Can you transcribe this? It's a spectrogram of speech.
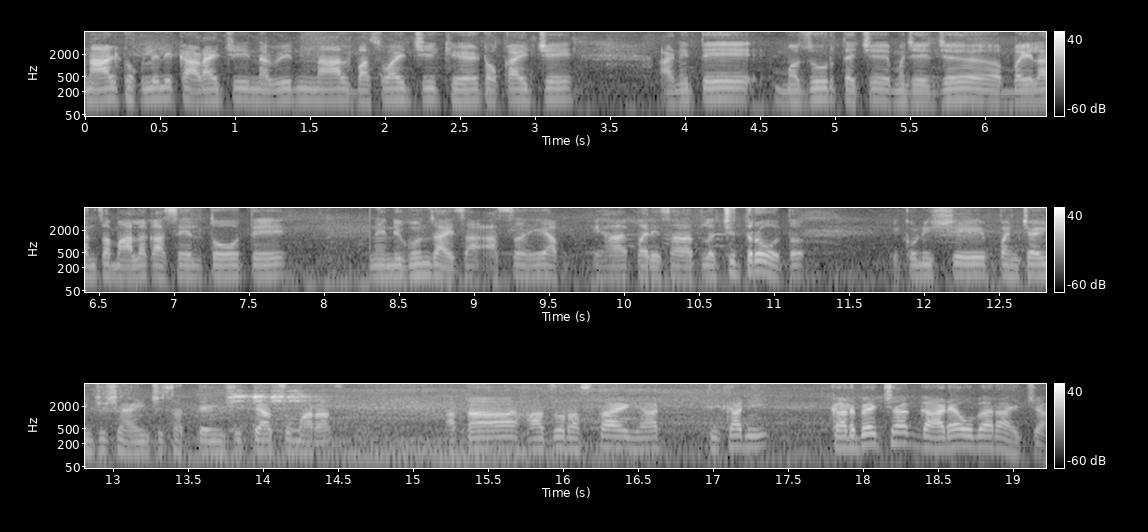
नाल ठोकलेली काढायची नवीन नाल बसवायची खेळ ठोकायचे. आणि ते मजूर त्याचे म्हणजे जे बैलांचा मालक असेल तो ते ने निघून जायचा. असं हे आप ह्या परिसरातलं चित्र होतं. एकोणीसशे पंच्याऐंशी शहाऐंशी सत्त्याऐंशी त्या सुमारास. आता हा जो रस्ता आहे ह्या ठिकाणी कडब्याच्या गाड्या उभ्या राहायच्या.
